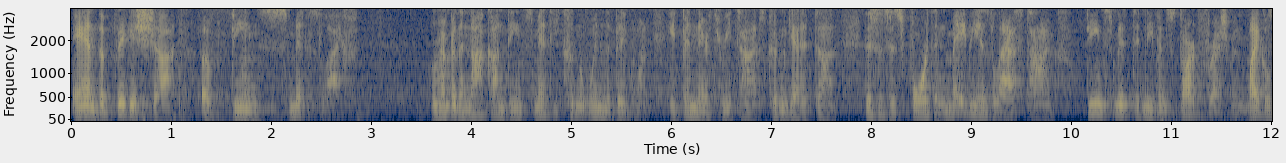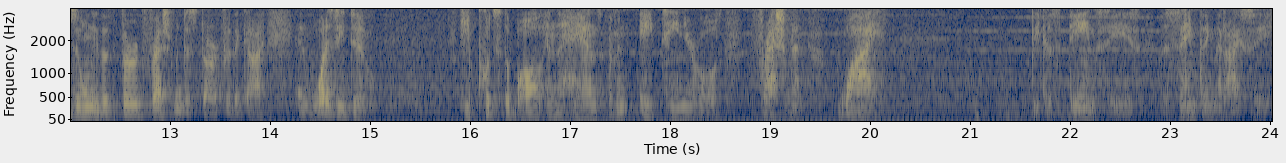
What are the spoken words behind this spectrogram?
and the biggest shot of Dean Smith's life. Remember the knock on Dean Smith? He couldn't win the big one. He'd been there three times, couldn't get it done. This is his fourth and maybe his last time. Dean Smith didn't even start freshman. Michael's only the third freshman to start for the guy. And what does he do? He puts the ball in the hands of an 18 year old freshman. Why? Because Dean sees the same thing that I see,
